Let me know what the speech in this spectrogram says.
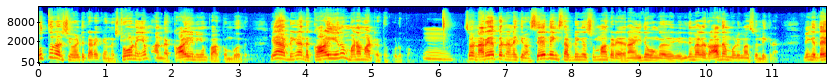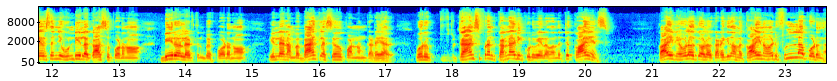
புத்துணர்ச்சி வந்துட்டு கிடைக்கும். இந்த ஸ்டோனையும் அந்த காயினையும் பார்க்கும்போது. ஏன் அப்படிங்கன்னா அந்த காயினும் மனமாற்றத்தை கொடுக்கும். ஸோ நிறைய பேர் நினைக்கிறோம் சேவிங்ஸ் அப்படிங்கிற சும்மா கிடையாது. நான் இது உங்கள் இது மேலே ராதம் மூலிமா சொல்லிக்கிறேன். நீங்கள் தயவு செஞ்சு உண்டியில் காசு போடணும் பீரோவில் எடுத்துன்னு போய் போடணும். இல்லை நம்ம பேங்க்கில் சேவ் பண்ணணும்னு கிடையாது. ஒரு டிரான்ஸ்பரண்ட் கண்ணாடி குடுவையில் வந்துட்டு காயின்ஸ் காயின் எவ்வளோக்கு எவ்வளோ கிடைக்குதோ அந்த காயினை வந்துட்டு ஃபுல்லாக போடுங்க.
